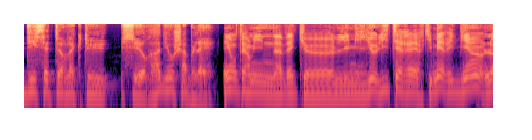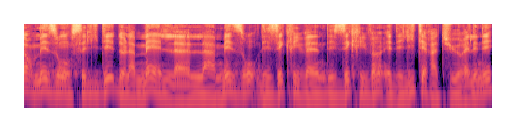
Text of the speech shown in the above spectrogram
17h L'actu sur Radio Chablais. Et on termine avec euh, les milieux littéraires qui méritent bien leur maison. C'est l'idée de la MEL, la maison des écrivaines, des écrivains et des littératures. Elle est née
